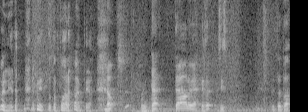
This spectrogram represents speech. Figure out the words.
ole niitä, niitä tota parhaimpia. No, tä, Tämä oli ehkä se, siis tota,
